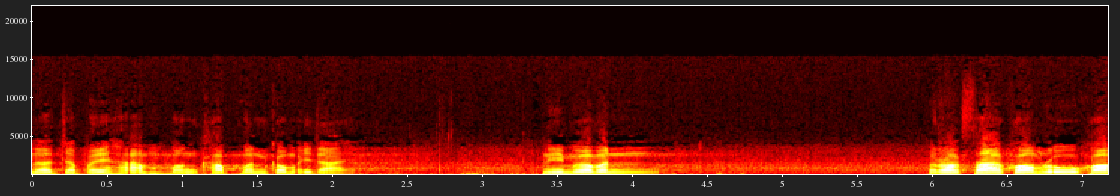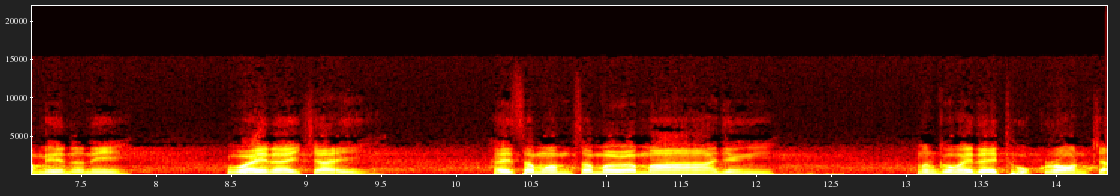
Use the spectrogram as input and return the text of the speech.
แล้วจะไปห้ามบังคับมันก็ไม่ได้ นี่เมื่อมันรักษาความรู้ความเห็นอันนี้ ไว้ในใจให้สม่ำเสมอมาอย่างนี้ มันก็ไม่ได้ทุกข์ร้อนใจ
